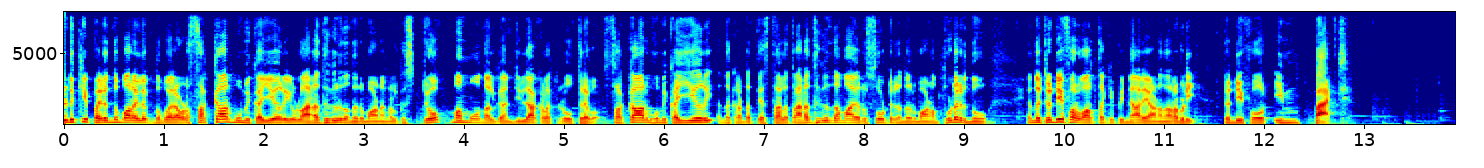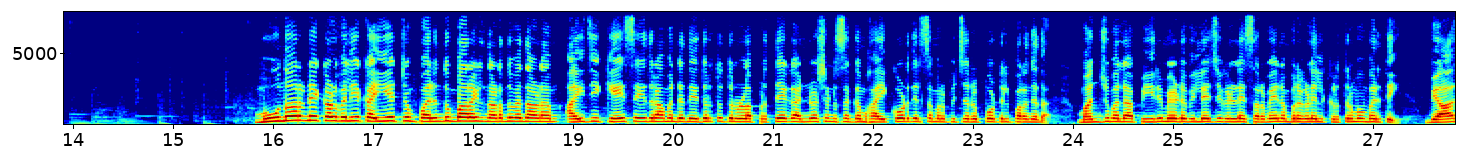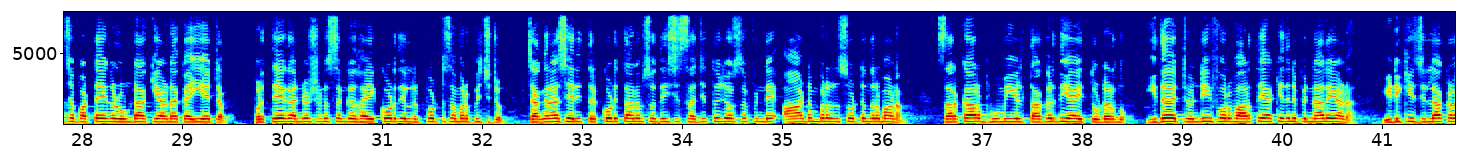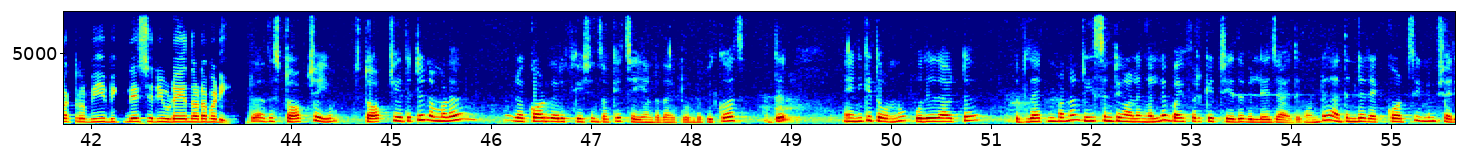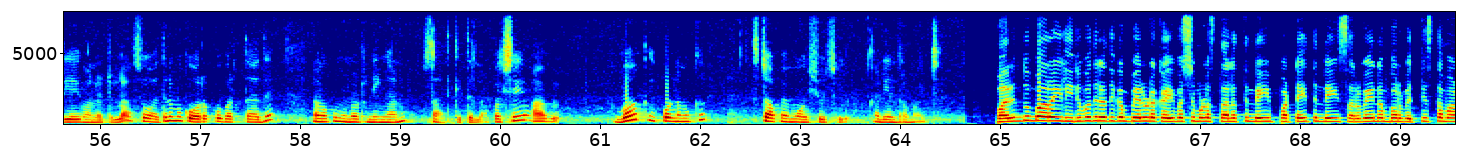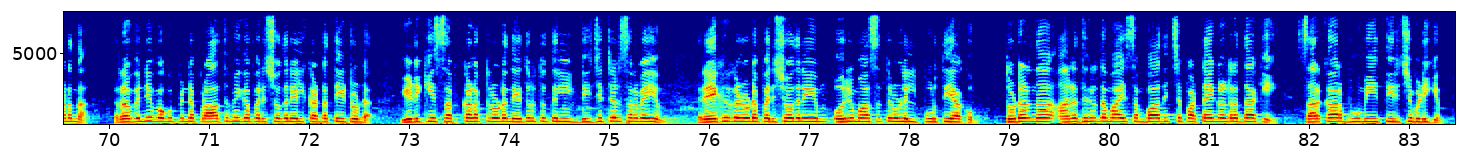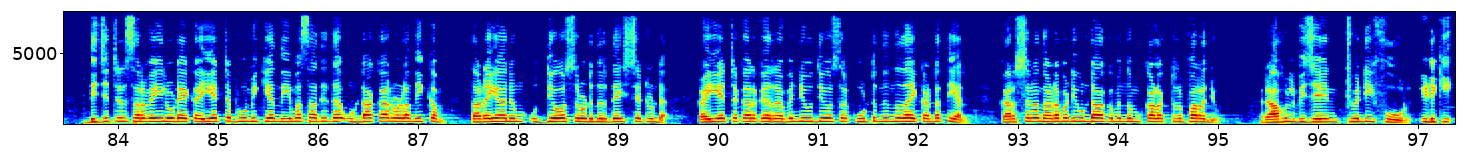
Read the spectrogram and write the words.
ഇടുക്കി പരുന്തുംപാറയിലെത്തുന്ന പോലെ അവിടെ സർക്കാർ ഭൂമി കയ്യേറിയുള്ള അനധികൃത നിർമ്മാണങ്ങൾക്ക് സ്റ്റോപ്പ് മെമ്മോ നൽകാൻ ജില്ലാ കളക്ടറുടെ ഉത്തരവ്. സർക്കാർ ഭൂമി കയ്യേറി എന്ന് കണ്ടെത്തിയ സ്ഥലത്ത് അനധികൃതമായ റിസോർട്ടിന്റെ നിർമ്മാണം തുടരുന്നു എന്ന ട്വന്റി ഫോർ വാർത്തയ്ക്ക് പിന്നാലെയാണ് നടപടി. Twenty four impact. മൂന്നാറിനേക്കാൾ വലിയ കയ്യേറ്റം പരുന്തുംപാറയിൽ നടന്നുവെന്നാണ് ഐ ജി കെ സേതുരാമന്റെ നേതൃത്വത്തിലുള്ള പ്രത്യേക അന്വേഷണ സംഘം ഹൈക്കോടതിയിൽ സമർപ്പിച്ച റിപ്പോർട്ടിൽ പറഞ്ഞത്. മഞ്ജുമല പീരുമേട് വില്ലേജുകളിലെ സർവേ നമ്പറുകളിൽ കൃത്രിമം വരുത്തി വ്യാജ പട്ടയങ്ങൾ ഉണ്ടാക്കിയാണ് കയ്യേറ്റം. പ്രത്യേക അന്വേഷണ സംഘം ഹൈക്കോടതിയിൽ റിപ്പോർട്ട് സമർപ്പിച്ചിട്ടും ചങ്ങനാശ്ശേരി തൃക്കൊടിത്താനം സ്വദേശി സജിത്ത് ജോസഫിന്റെ ആഡംബര റിസോർട്ട് നിർമ്മാണം സർക്കാർ ഭൂമിയിൽ തകൃതിയായി തുടർന്നു. ഇത് ട്വന്റി ഫോർ വാർത്തയാക്കിയതിന് പിന്നാലെയാണ് ഇടുക്കി ജില്ലാ കളക്ടർ വി വിഘ്നേശ്വരിയുടെ നടപടി. അത് സ്റ്റോപ്പ് ചെയ്യും. സ്റ്റോപ്പ് ചെയ്തിട്ട് നമ്മൾ റെക്കോർഡ് വെരിഫിക്കേഷൻസ് ഒക്കെ ചെയ്യേണ്ടതായിട്ടുണ്ട്. ബിക്കോസ് ഇത് എനിക്ക് തോന്നുന്നു പുതിയതായിട്ട് പുതിയതായിട്ട് പറഞ്ഞാൽ റീസെന്റ് കാലങ്ങളിൽ ബൈഫർക്കേറ്റ് ചെയ്ത വില്ലേജ് ആയതുകൊണ്ട് അതിന്റെ റെക്കോർഡ്സ് ഇന്നും ശരിയായി വന്നിട്ടില്ല. സോ അത് നമുക്ക് ഉറപ്പ് വരുത്താതെ നമുക്ക് മുന്നോട്ട് നീങ്ങാനും സാധിക്കത്തില്ല. പക്ഷേ ആ വർക്ക് ഇപ്പോൾ നമുക്ക് സ്റ്റോപ്പ് എമോ ഇഷ്യൂ ചെയ്യും അടിയന്തരമായിട്ട്. പരുന്തുംപാറയിൽ ഇരുപതിലധികം പേരുടെ കൈവശമുള്ള സ്ഥലത്തിന്റെയും പട്ടയത്തിന്റെയും സർവേ നമ്പർ വ്യത്യസ്തമാണെന്ന് റവന്യൂ വകുപ്പിന്റെ പ്രാഥമിക പരിശോധനയിൽ കണ്ടെത്തിയിട്ടുണ്ട്. ഇടുക്കി സബ് കളക്ടറുടെ നേതൃത്വത്തിൽ ഡിജിറ്റൽ സർവേയും രേഖകളുടെ പരിശോധനയും ഒരു മാസത്തിനുള്ളിൽ പൂർത്തിയാക്കും. തുടർന്ന് അനധികൃതമായി സമ്പാദിച്ച പട്ടയങ്ങൾ റദ്ദാക്കി സർക്കാർ ഭൂമി തിരിച്ചുപിടിക്കും. ഡിജിറ്റൽ സർവേയിലൂടെ കയ്യേറ്റ ഭൂമിക്ക് നിയമസാധ്യത ഉണ്ടാക്കാനുള്ള നീക്കം തടയാനും ഉദ്യോഗസ്ഥരോട് നിർദ്ദേശിച്ചിട്ടുണ്ട്. കയ്യേറ്റക്കാർക്ക് റവന്യൂ ഉദ്യോഗസ്ഥർ കൂട്ടുനിന്നതായി കണ്ടെത്തിയാൽ കർശന നടപടി ഉണ്ടാകുമെന്നും കളക്ടർ പറഞ്ഞു. രാഹുൽ വിജയൻ ട്വന്റി ഇടുക്കി.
